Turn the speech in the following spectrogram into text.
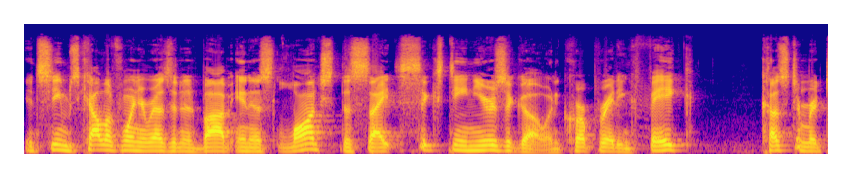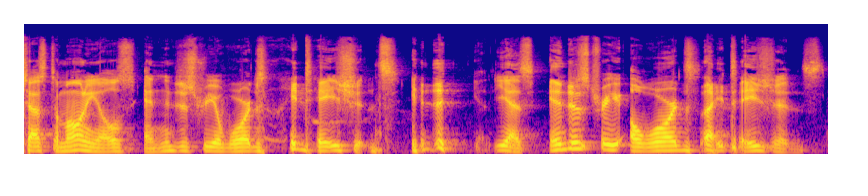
It seems California resident Bob Innes launched the site 16 years ago, incorporating fake customer testimonials and industry award citations. yes, industry award citations.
